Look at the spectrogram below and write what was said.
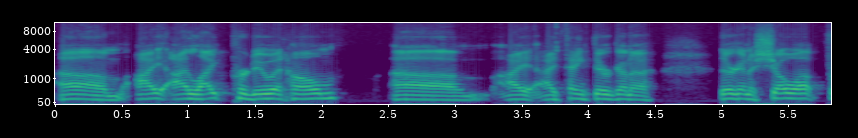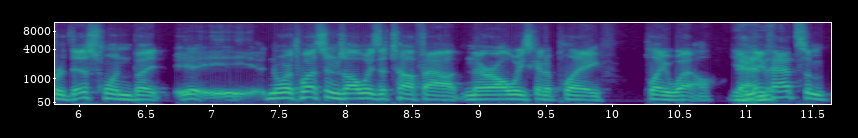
Um, I, I like Purdue at home. Um, I, I think they're going to they're going to show up for this one. But uh, Northwestern's always a tough out, and they're always going to play play well. Yeah, and they've had some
